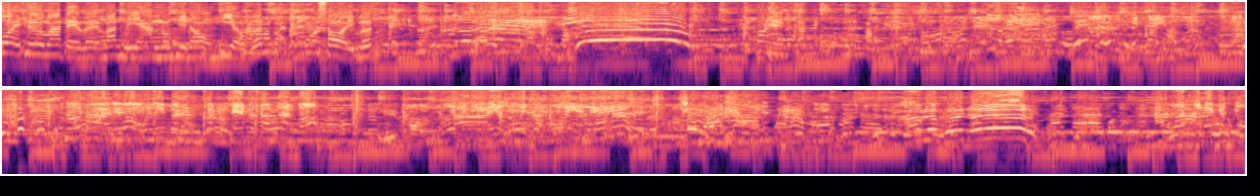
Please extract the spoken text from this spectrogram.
กล้วยถือมาแต่ไปบ้านพยางน้องพี่น้องเหี่ยวเบิดซอยเบิด ตายไม่ต้องคุยแล้วเอาเรื่องเลยด้อเอาเงินอะไรกันอยู่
